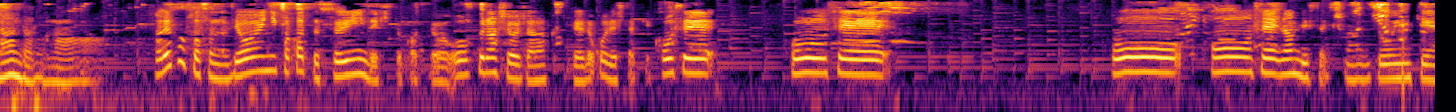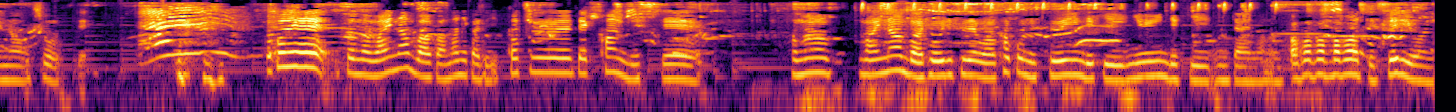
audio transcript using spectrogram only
なん、なんだろうなそれこそその病院にかかった通院歴とかって大蔵省じゃなくてどこでしたっけ？厚生、厚生、厚、厚生、何でしたっけ？その病院系の省って。そこで、そのマイナンバーか何かで一括で管理して、そのマイナンバー表示すれば過去の通院歴、入院歴みたいなのバババババって出るように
